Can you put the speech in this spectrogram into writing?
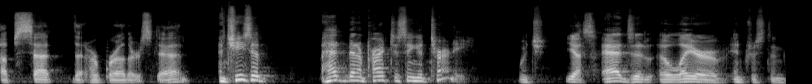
upset that her brother's dead. And she's a had been a practicing attorney, which yes adds a, a layer of interest and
